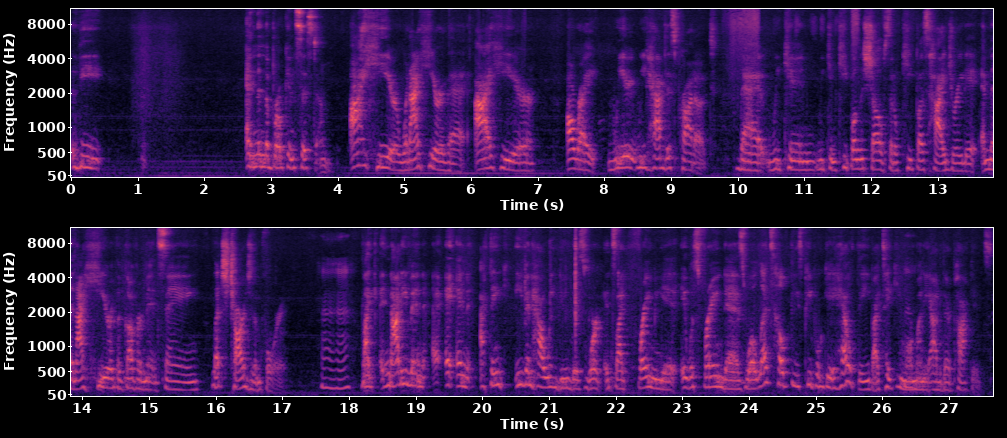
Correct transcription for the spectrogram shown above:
The and then the broken system. I hear when I hear that, I hear, all right, we we have this product that we can we can keep on the shelves that'll keep us hydrated, and then I hear the government saying, let's charge them for it. Mm-hmm. Like not even, and I think even how we do this work, it's like framing it. It was framed as well. Let's help these people get healthy by taking more money out of their pockets.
